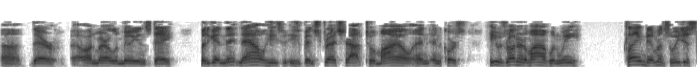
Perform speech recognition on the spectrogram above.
uh, there on Maryland Millions Day. But again, now he's he's been stretched out to a mile, and and of course he was running a mile when we claimed him, and so we just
